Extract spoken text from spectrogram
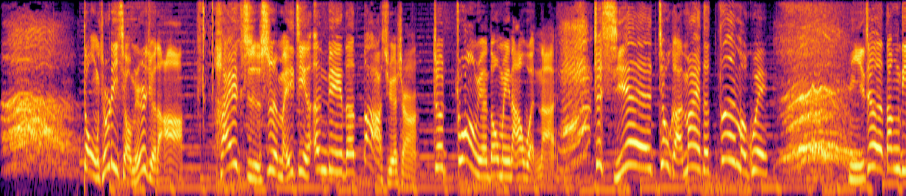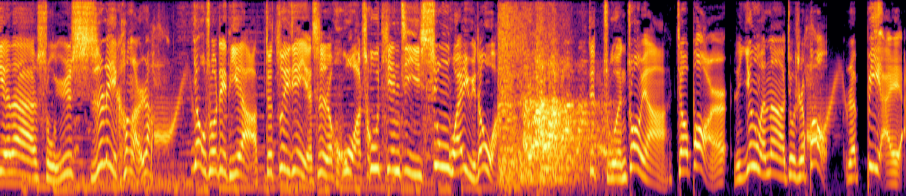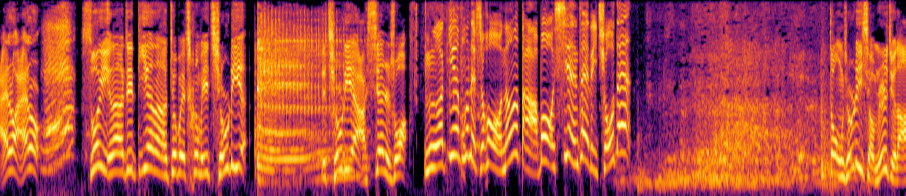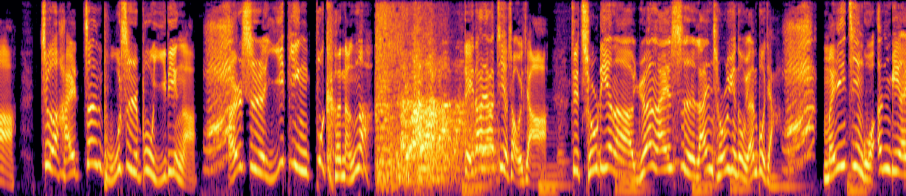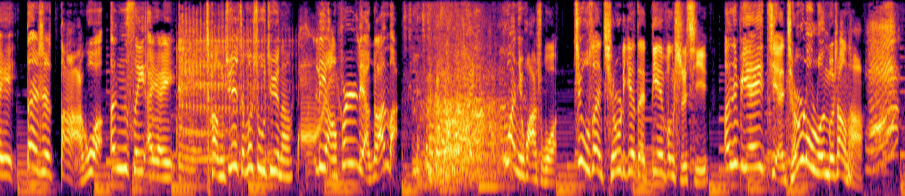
”懂球的小明觉得啊，还只是没进 NBA 的大学生，这状元都没拿稳呢，这鞋就敢卖的这么贵？你这当爹的属于实力坑儿啊！要说这爹啊，这最近也是火出天际，胸怀宇宙啊！这准状元啊叫鲍尔，这英文呢就是鲍，这 B A L L，所以呢这爹呢就被称为球爹。这球爹啊，先是说我巅峰的时候能打爆现在的乔丹。懂球的小明觉得啊，这还真不是不一定啊，而是一定不可能啊。给大家介绍一下啊，这球爹呢原来是篮球运动员不假，没进过 NBA，但是打过 NCAA，场均什么数据呢？两分两个篮板。换句话说，就算球爹在巅峰时期，NBA 捡球都轮不上他。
